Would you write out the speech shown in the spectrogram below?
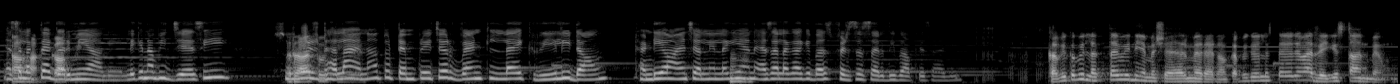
ऐसा हाँ, लगता है गर्मी आ गई। लेकिन अभी जैसी सूरज ढला है। है ना तो temperature went like really down ठंडी हवाएँ चलने लगी हम्म। एंड ऐसा लगा कि बस फिर से सर्दी वापस आ गई। कभी कभी लगता भी नहीं है मैं शहर में रह रहा हूँ। कभी कभी लगता है मैं रेगिस्तान में हूँ।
